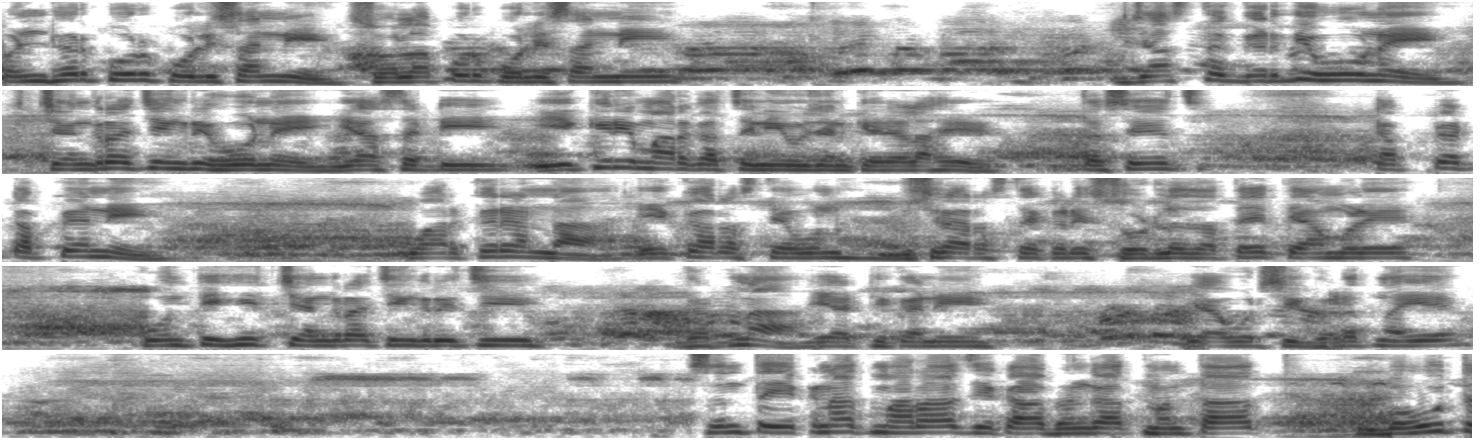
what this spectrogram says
पंढरपूर पोलिसांनी सोलापूर पोलिसांनी जास्त गर्दी होऊ नये चेंगराचेंगरी होऊ नये यासाठी एकेरी मार्गाचं नियोजन केलेलं आहे. तसेच टप्प्याटप्प्याने वारकऱ्यांना एका रस्त्याहून दुसऱ्या रस्त्याकडे सोडलं जात आहे. त्यामुळे कोणतीही चेंगराचेंगरीची घटना या ठिकाणी यावर्षी घडत नाही आहे संत एकनाथ महाराज एका अभंगात म्हणतात बहुत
